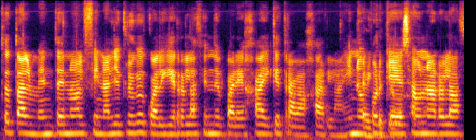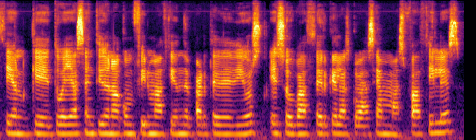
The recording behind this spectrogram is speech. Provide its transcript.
Totalmente, ¿no? Al final yo creo que cualquier relación de pareja hay que trabajarla. Y no Hay porque sea una relación que tú hayas sentido una confirmación de parte de Dios, eso va a hacer que las cosas sean más fáciles.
